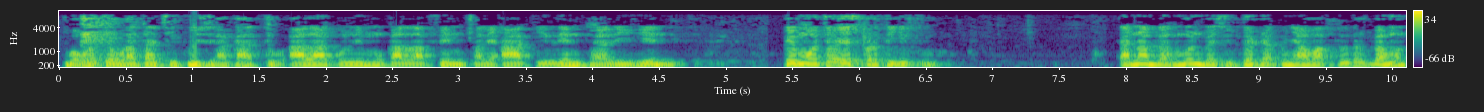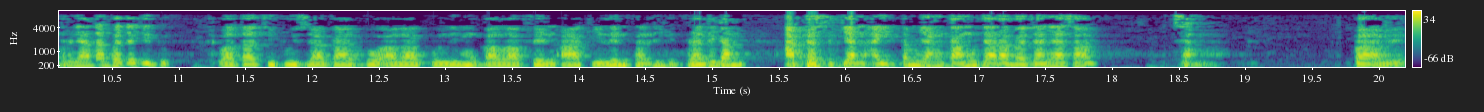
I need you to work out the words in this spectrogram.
bawa baca wata jibu zakatu, ala kulli mukallafin, misalnya akilin, balihin. Kemoco ya seperti itu. Karena Mbah Mun, Mbah Zubair tidak punya waktu, terus Mbah Mun ternyata baca gitu. Wata jibu zakatu ala kulli mukallafin akilin balikin. Berarti kan ada sekian item yang kamu cara bacanya sah? sama. Paham ya?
